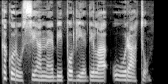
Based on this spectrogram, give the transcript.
kako Rusija ne bi pobjedila u ratu.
